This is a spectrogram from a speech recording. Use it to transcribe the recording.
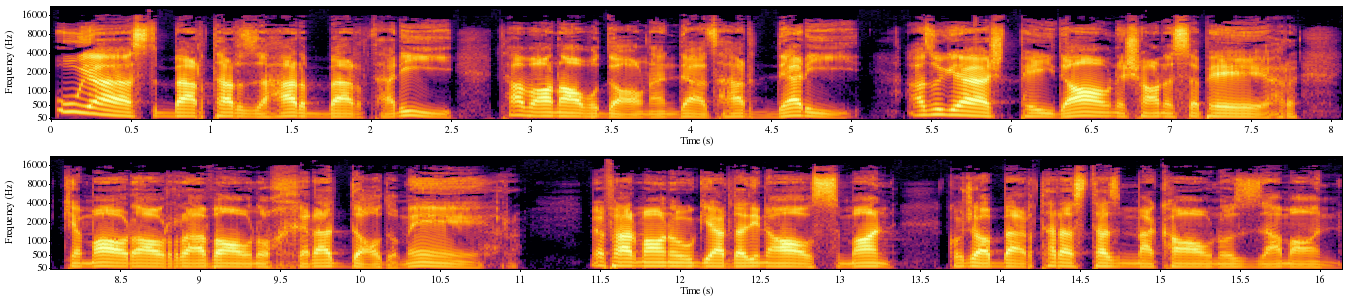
اوی است برتر زهر برتری توانا و داننده از هر دری. از او گشت پیدا نشان سپهر که ما را روان و خرد داد و مهر. به فرمان او گردد این آسمان کجا برتر است از مکان و زمان.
